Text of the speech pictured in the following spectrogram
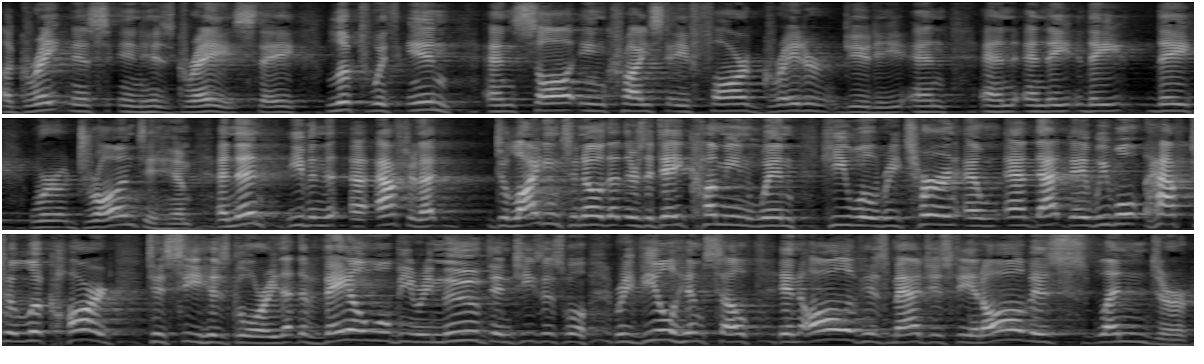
a greatness in his grace. They looked within and saw in Christ a far greater beauty, and, and, and they, they, they were drawn to him. And then, even uh, after that, delighting to know that there's a day coming when he will return, and at that day we won't have to look hard to see his glory, that the veil will be removed and Jesus will reveal himself in all of his majesty and all of his splendor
